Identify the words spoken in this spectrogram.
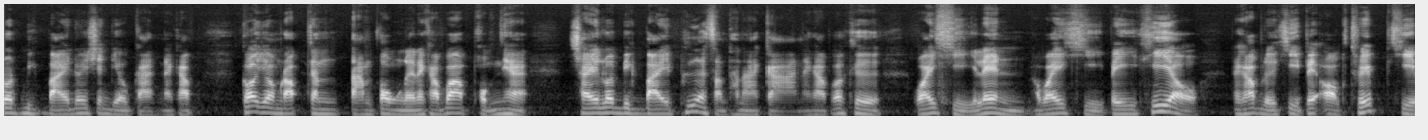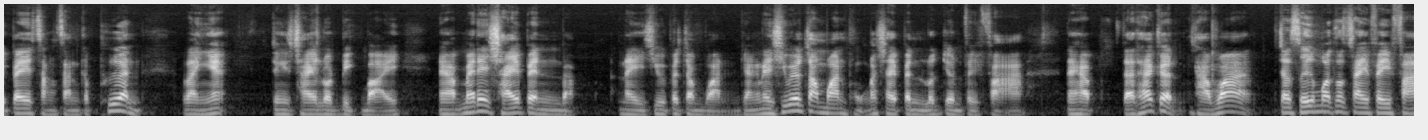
รถบิ๊กไบค์ด้วยเช่นเดียวกันนะครับก็ยอมรับกันตามตรงเลยนะครับว่าผมเนี่ยใช้รถบิ๊กไบค์เพื่อสันทนาการนะครับก็คือไว้ขี่เล่น เอาไว้ขี่ไปเที่ยวนะครับหรือขี่ไปออกทริปขี่ไปสังสรรค์กับเพื่อนอะไรเงี้ยจึงใช้รถบิ๊กไบค์นะครับไม่ได้ใช้เป็นแบบในชีวิตประจำวัน อย่างในชีวิตประจำวันผมก็ใช้เป็นรถยนต์ไฟฟ้านะครับแต่ถ้าเกิดถามว่าจะซื้อมอเตอร์ไซค์ไฟฟ้า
